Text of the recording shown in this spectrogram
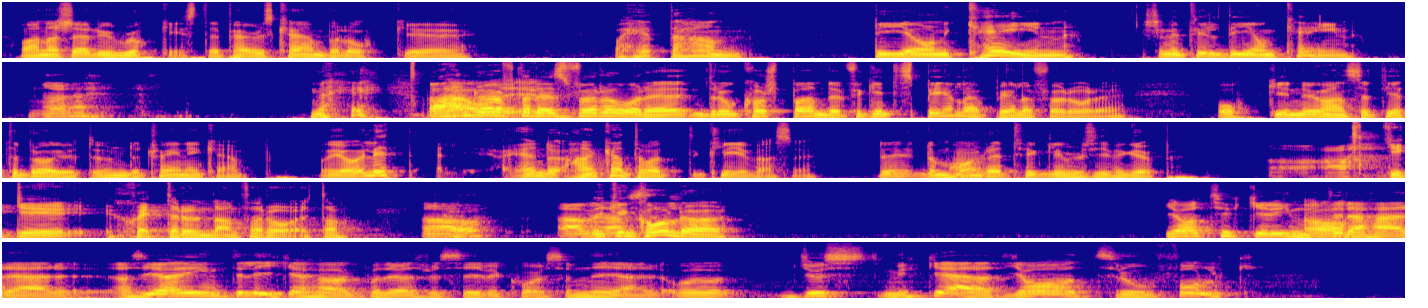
Och annars är det ju rookies, det är Paris Campbell och, eh, vad hette han? Dion Kane. Känner ni till Dion Kane? Nej. Nej, han Ja, draftades förra året, drog korsbandet, fick inte spela på hela förra året. Och nu har han sett jättebra ut under training camp. Och jag är lite, jag är ändå, han kan ta ett kliv alltså. De, de har en Mm. rätt hygglig receivergrupp. Ah, Gick i sjätte rundan förra året då. ja. Ja, Vilken alltså, koll du har. Jag tycker inte Ja. det här är, alltså jag är inte lika hög på deras receiver core som ni är och just mycket är att jag tror folk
